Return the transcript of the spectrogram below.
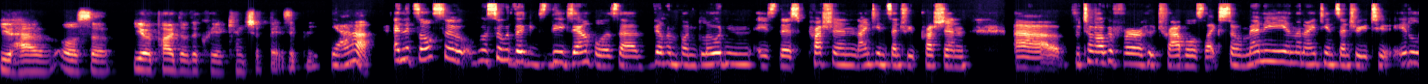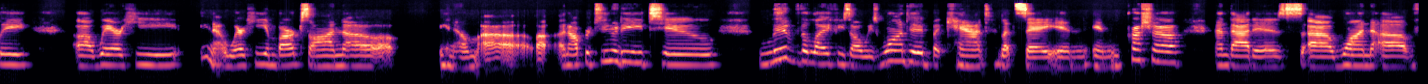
you have also you're part of the queer kinship, basically. Yeah, and it's also so the the example is uh, Wilhelm von Gloeden is this Prussian 19th century Prussian uh, photographer who travels like so many in the 19th century to Italy, uh, where he you know where he embarks on uh, you know uh, uh, an opportunity to live the life he's always wanted but can't let's say in in Prussia, and that is one of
